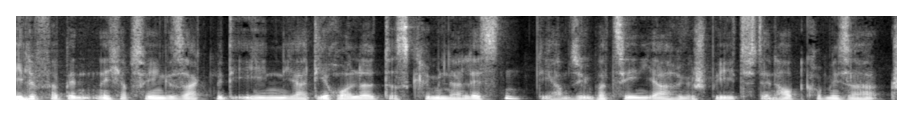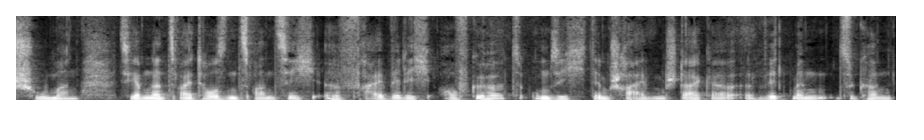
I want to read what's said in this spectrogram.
Viele verbinden, ich habe es vorhin gesagt, mit Ihnen ja die Rolle des Kriminalisten. Die haben Sie über zehn Jahre gespielt, den Hauptkommissar Schumann. Sie haben dann 2020 äh, freiwillig aufgehört, um sich dem Schreiben stärker äh, widmen zu können.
